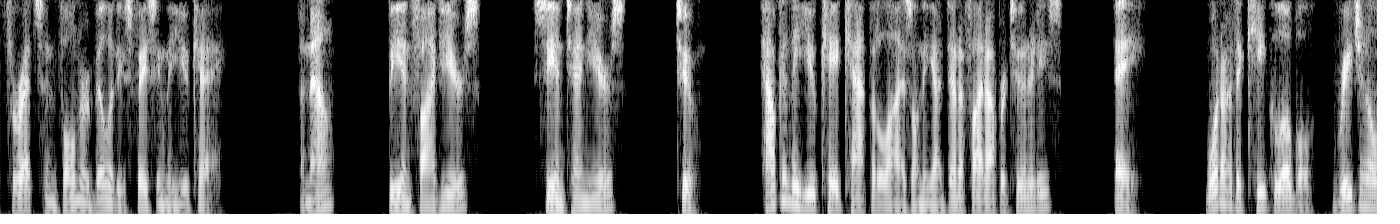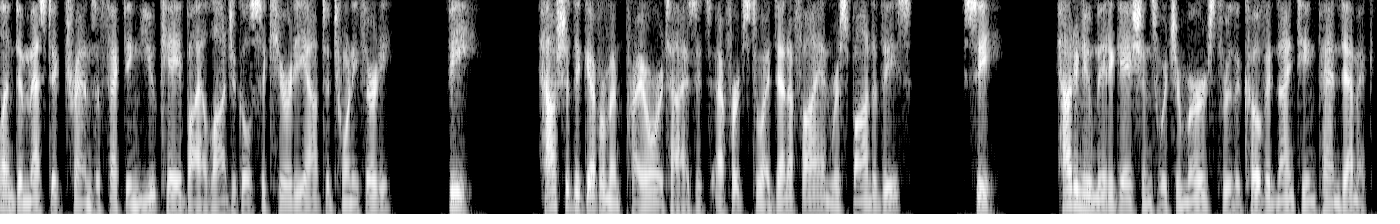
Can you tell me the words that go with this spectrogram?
threats and vulnerabilities facing the UK? And now? B in 5 years? C in 10 years? 2. How can the UK capitalize on the identified opportunities? A. What are the key global, regional, and domestic trends affecting UK biological security out to 2030? B. How should the government prioritize its efforts to identify and respond to these? C. How do new mitigations which emerge through the COVID 19 pandemic,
